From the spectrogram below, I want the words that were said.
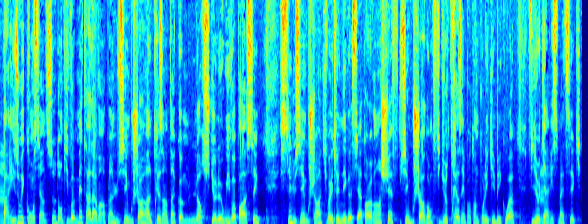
Hmm. Parizeau est conscient de ça, donc il va mettre à l'avant-plan Lucien Bouchard en le présentant comme lorsque le oui va passer, c'est Lucien Bouchard qui va être le négociateur en chef. Lucien Bouchard, donc figure très importante pour les Québécois, figure hmm. charismatique.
